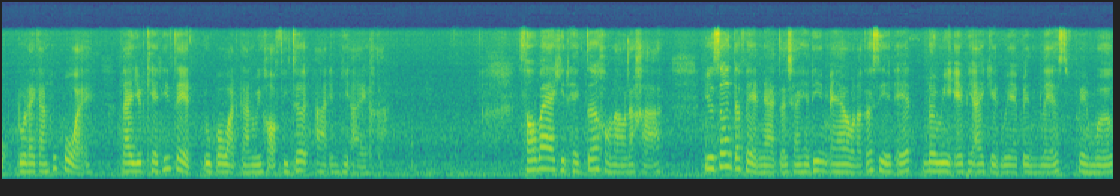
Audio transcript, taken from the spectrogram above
6 ดูรายการผู้ป่วย และยูทเคสที่ 7 ดูประวัติการวิเคราะห์ฟีเจอร์ RMPI ค่ะ ซอฟต์แวร์ Architecture ของเรานะคะ User Interface เนี่ยจะใช้ HTML แล้วก็ CSS โดยมี API Gateway เป็น REST Framework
